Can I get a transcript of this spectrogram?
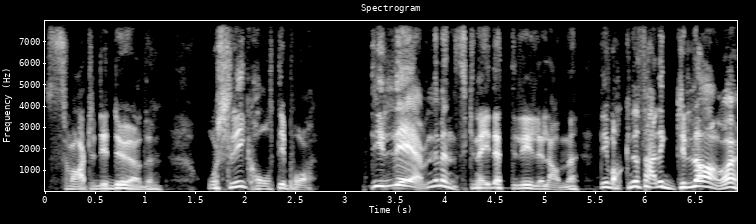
svarte de døde, og slik holdt de på. De levende menneskene i dette lille landet de var ikke noe særlig glade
